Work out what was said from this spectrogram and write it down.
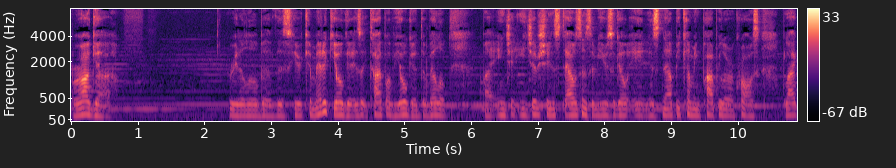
Braga. Read a little bit of this here. Kemetic yoga is a type of yoga developed by ancient Egyptians thousands of years ago and is now becoming popular across black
